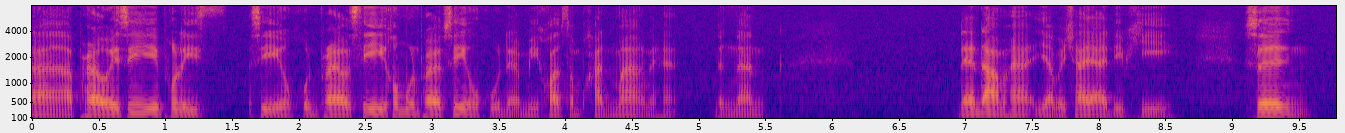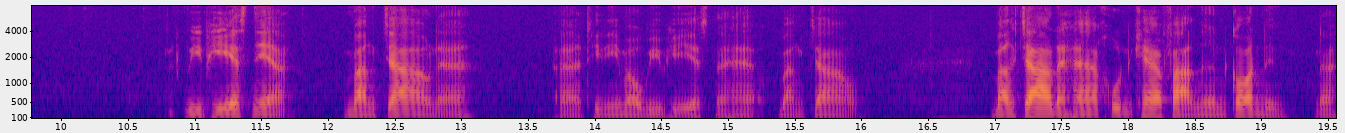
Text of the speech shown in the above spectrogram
อ่า privacy policy ของคุณ privacy ข้อมูล privacy ของคุณเนี่ยมีความสำคัญมากนะฮะ ดังนั้น แนะนำฮะ อย่าไปใช้ IDP ซึ่ง VPS เนี่ย บางเจ้านะอ่าทีนี้มา VPS นะฮะ บางเจ้า บางเจ้านะฮะ คุณแค่ฝากเงินก้อนหนึ่งนะ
